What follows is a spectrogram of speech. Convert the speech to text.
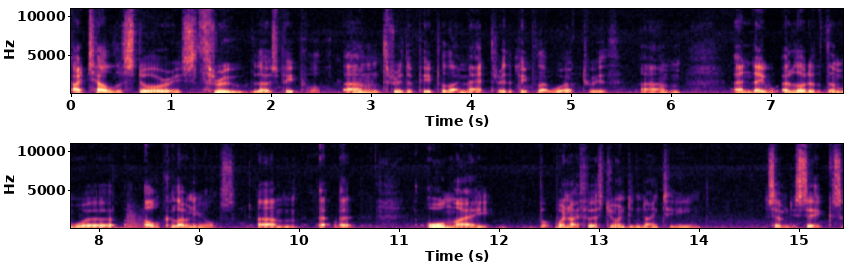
I tell the stories through those people, um, Mm. through the people I met, through the people I worked with, um, and they a lot of them were old colonials. Um, uh, uh, all my, when I first joined in 1976,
